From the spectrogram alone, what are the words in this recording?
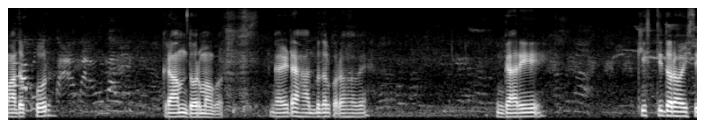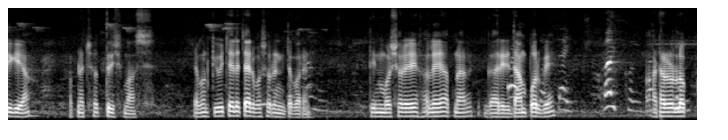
মাধবপুর, গ্রাম দর্মগর গাড়িটা হাত বদল করা হবে। গাড়ি কিস্তি ধরা হয়েছে গিয়া আপনার ছত্রিশ মাস। এবং কেউ চাইলে চার বছরে নিতে পারেন। তিন বছরে হলে আপনার গাড়ির দাম পড়বে আঠারো লক্ষ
